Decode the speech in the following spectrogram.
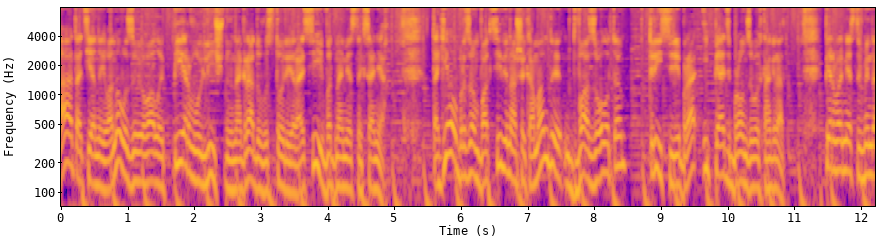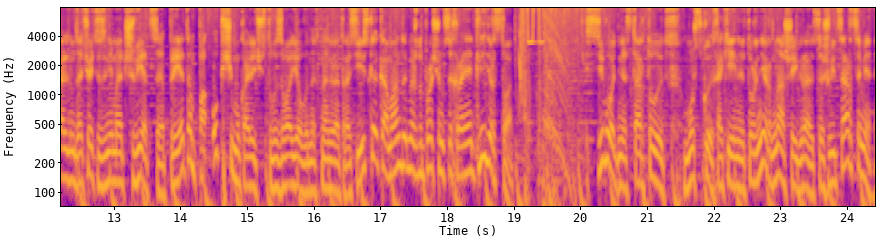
а Татьяна Иванова завоевала первую личную награду в истории России в одноместных санях. Таким образом, в активе нашей команды два золота, три серебра и пять бронзовых наград. Первое место в медальном зачете занимает Швеция. При этом по общему количеству завоеванных наград российская команда, между прочим, сохраняет лидерство. Сегодня стартует мужской хоккейный турнир. Наши играют со швейцарцами.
